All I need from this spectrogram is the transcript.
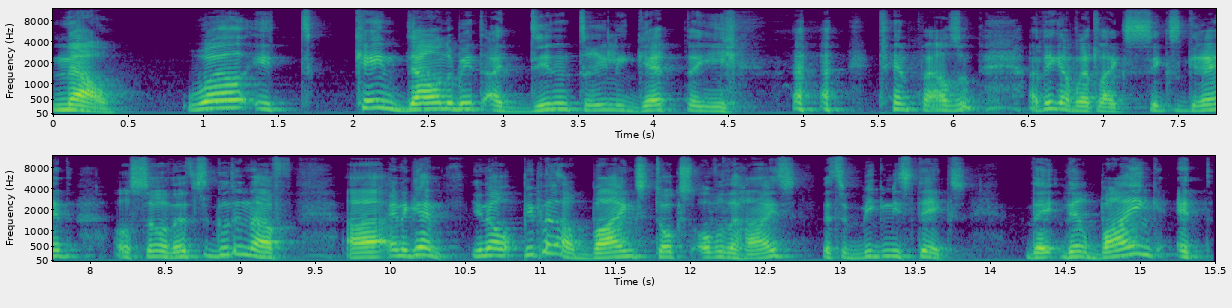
Now, well, it came down a bit. I didn't really get the 10,000. I think I've got like six grand or so. That's good enough. Uh, and again, you know, people are buying stocks over the highs. That's a big mistake. They, they're buying it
